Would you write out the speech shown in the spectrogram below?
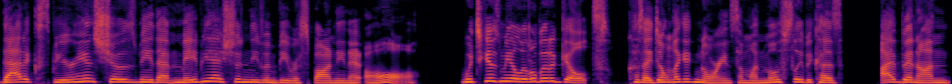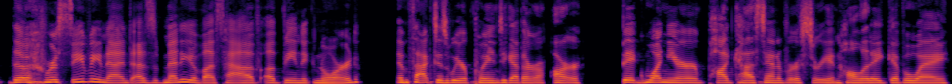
that experience shows me that maybe I shouldn't even be responding at all, which gives me a little bit of guilt because I don't like ignoring someone, mostly because I've been on the receiving end, as many of us have, of being ignored. In fact, as we were putting together our big one year podcast anniversary and holiday giveaway,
